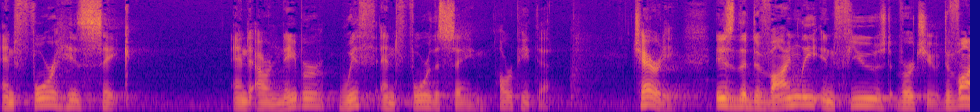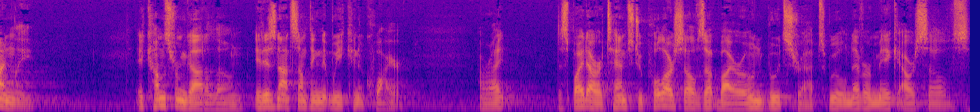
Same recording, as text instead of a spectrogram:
and for His sake, and our neighbor with and for the same. I'll repeat that. Charity is the divinely infused virtue, divinely, it comes from God alone. It is not something that we can acquire. All right? Despite our attempts to pull ourselves up by our own bootstraps, we will never make ourselves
